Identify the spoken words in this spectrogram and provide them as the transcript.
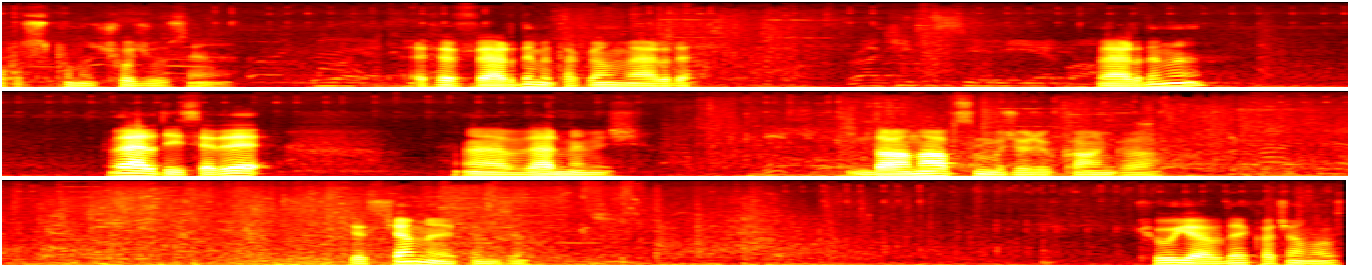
Orospu'nun çocuğu seni. FF verdi mi takım? Verdi. Verdi mi? Verdiyse de ha, vermemiş. Daha ne yapsın bu çocuk kanka? Keseceğim mi hepimizi? Q geldi kaçamaz.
